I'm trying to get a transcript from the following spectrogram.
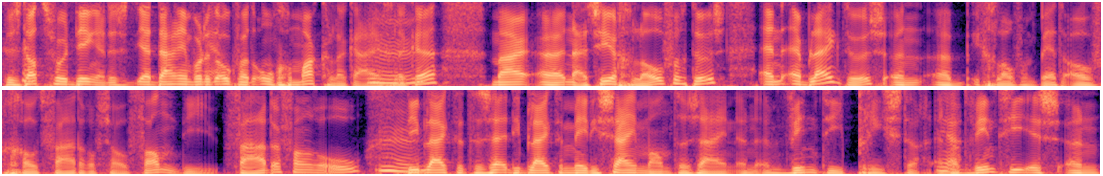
Dus dat soort dingen. Dus ja, daarin wordt het Ja. ook wat ongemakkelijk eigenlijk. Mhm. Hè? Maar nou, zeer gelovig dus. En er blijkt dus een, ik geloof een bedovergrootvader of zo van die vader van Raoul. Mhm. Die blijkt, het te zijn, die blijkt een medicijnman te zijn, een, een Winti-priester. En Ja. dat Winti is een,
